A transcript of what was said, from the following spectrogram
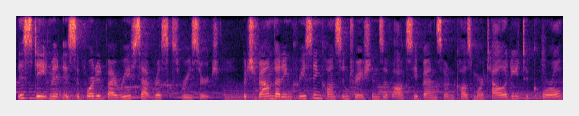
This statement is supported by Reefs at Risks research, which found that increasing concentrations of oxybenzone caused mortality to coral,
